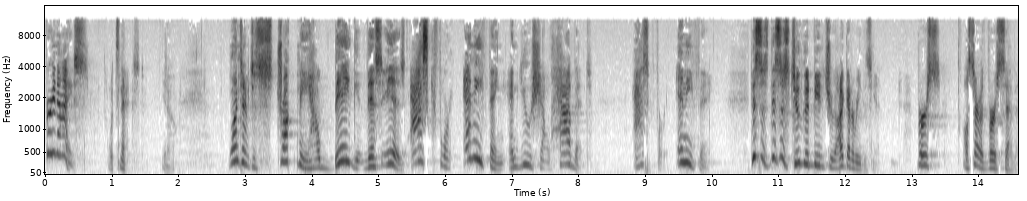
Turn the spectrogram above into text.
Very nice. What's next? You know. One time it just struck me how big this is. Ask for anything and you shall have it. Ask for anything. This is this is too good to be true. I gotta read this again. Verse, I'll start with verse seven.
